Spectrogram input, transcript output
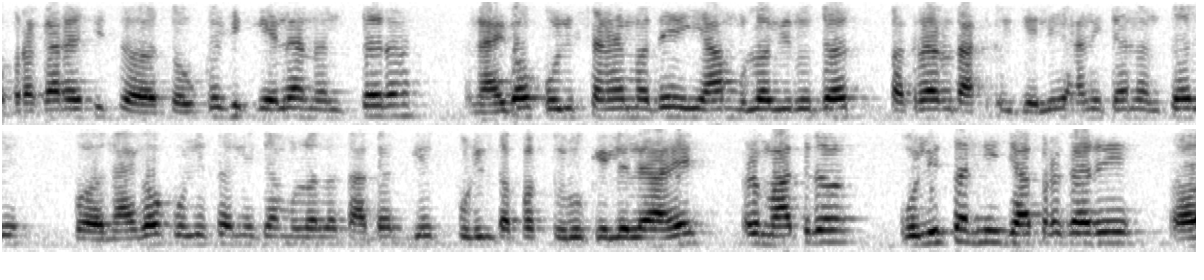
प्रकाराची चौकशी केल्यानंतर नायगाव पोलीस ठाण्यामध्ये या मुलाविरोधात तक्रार दाखल केली आणि त्यानंतर नायगाव पोलिसांनी त्या मुलाला ताब्यात घेत पुढील तपास सुरू केलेला आहे पण मात्र पोलिसांनी ज्या प्रकारे अ,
